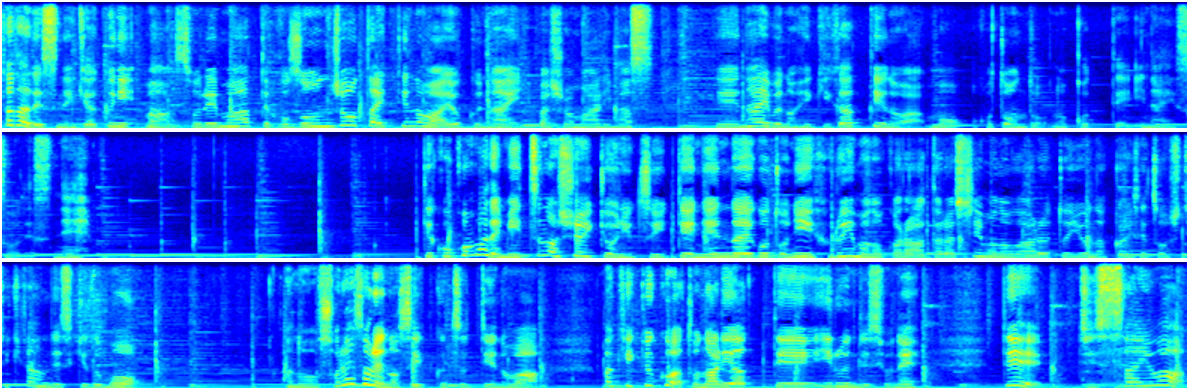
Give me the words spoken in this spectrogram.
ただですね逆にまあそれもあって保存状態っていうのは良くない場所もあります、えー、内部の壁画っていうのはもうほとんど残っていないそうですね。でここまで3つの宗教について年代ごとに古いものから新しいものがあるというような解説をしてきたんですけどもあのそれぞれの石窟っていうのは、まあ、結局は隣り合っているんですよね。で実際は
